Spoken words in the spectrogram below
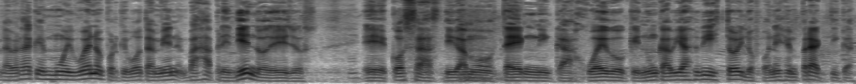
la verdad que es muy bueno porque vos también vas aprendiendo de ellos. Eh, cosas, digamos, técnicas, juego que nunca habías visto y los pones en práctica.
